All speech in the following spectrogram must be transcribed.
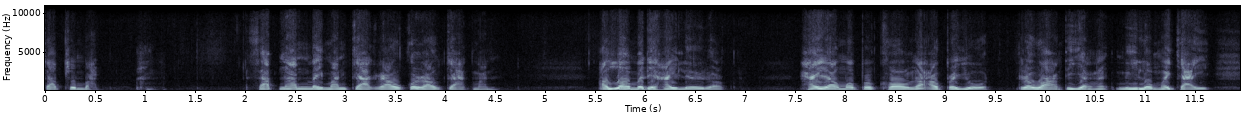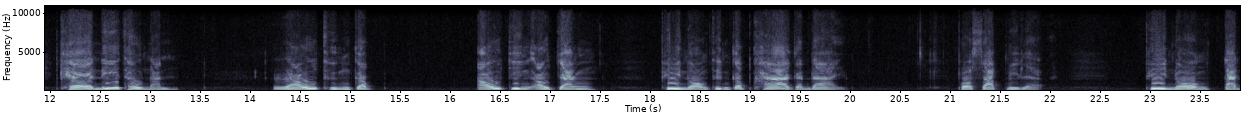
ทรัพย์สมบัติทรัพย์นั้นไม่มันจากเราก็เราจากมัน อัลลอฮ์ไม่ได้ให้เลยหรอก ให้เรามาประคองและเอาประโยชน์ ระหว่างที่ยังมีลมให้ใจ แค่นี้เท่านั้น เราถึงกับ เอาจริงเอาจัง พี่น้องถึงกับฆ่ากันได้ เพราะทรัพย์นี่แหละ พี่น้องตัด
